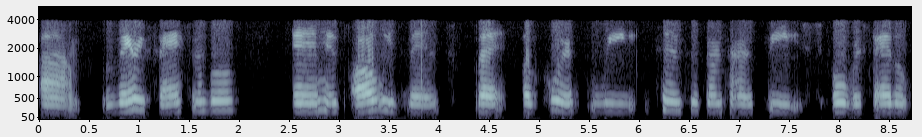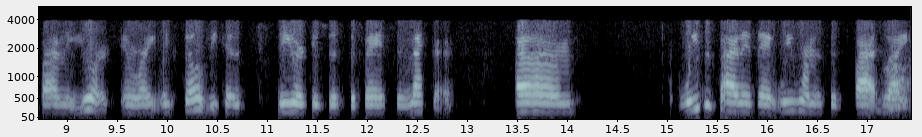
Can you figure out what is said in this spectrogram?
um, very fashionable and has always been. But of course, we tend to sometimes be overshadowed by New York, and rightly so, because New York is just a fashion mecca. Um, we decided that we wanted to spotlight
